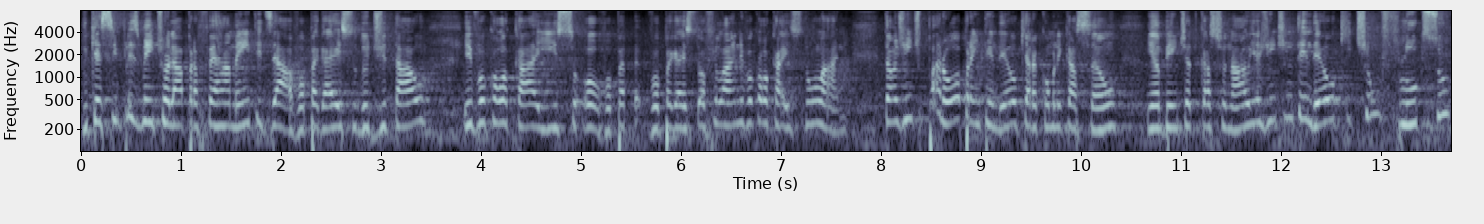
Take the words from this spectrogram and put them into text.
do que simplesmente olhar para a ferramenta e dizer, ah, vou pegar isso do digital e vou colocar isso, ou vou, pe vou pegar isso do offline e vou colocar isso no online. Então a gente parou para entender o que era comunicação em ambiente educacional e a gente entendeu que tinha um fluxo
